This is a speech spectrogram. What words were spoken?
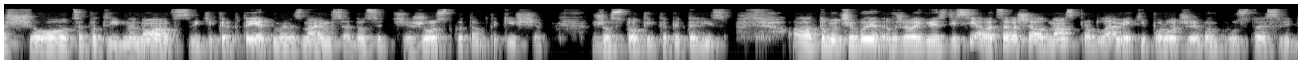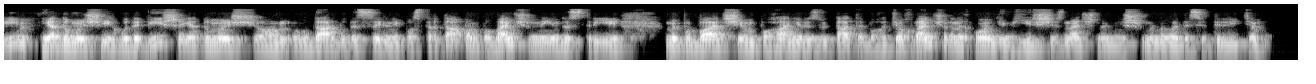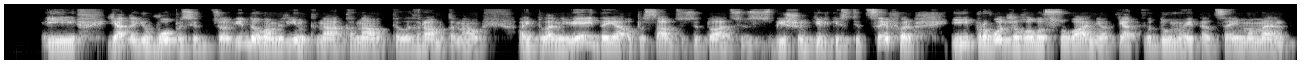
що це потрібно. Ну а в світі крипти, як ми знаємо, все досить жорстко. Там такі ще жорстокий капіталізм. Тому чи ви вживе USDC, але це лише одна з проблем, які породжує банкрутство SVB. Я думаю, що їх буде більше. Я думаю, що удар буде сильний по стартапам, по венчурній індустрії. Ми побачимо погані результати багатьох венчурних фондів, гірші значно ніж минуле десятиліття. І я даю в описі до цього відео вам лінк на канал, телеграм-канал iPlan.ua, де я описав цю ситуацію з більшою кількістю цифр і проводжу голосування. От як ви думаєте, цей момент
